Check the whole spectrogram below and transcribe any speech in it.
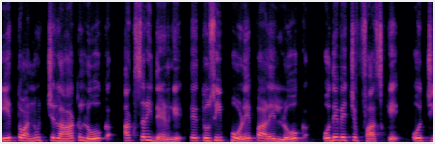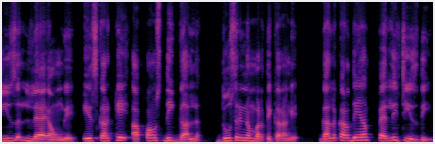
ਇਹ ਤੁਹਾਨੂੰ ਚਲਾਕ ਲੋਕ ਅਕਸਰ ਹੀ ਦੇਣਗੇ ਤੇ ਤੁਸੀਂ ਭੋਲੇ ਭਾਲੇ ਲੋਕ ਉਹਦੇ ਵਿੱਚ ਫਸ ਕੇ ਉਹ ਚੀਜ਼ ਲੈ ਆਉਂਗੇ। ਇਸ ਕਰਕੇ ਆਪਾਂ ਉਸ ਦੀ ਗੱਲ ਦੂਸਰੇ ਨੰਬਰ ਤੇ ਕਰਾਂਗੇ। ਗੱਲ ਕਰਦੇ ਹਾਂ ਪਹਿਲੀ ਚੀਜ਼ ਦੀ।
